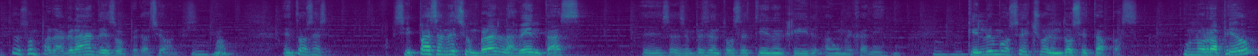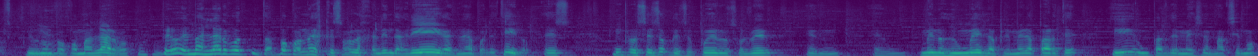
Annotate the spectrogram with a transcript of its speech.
Estos son para grandes operaciones, ¿no? Entonces, si pasan ese umbral las ventas, esas empresas entonces tienen que ir a un mecanismo, que lo hemos hecho en dos etapas uno rápido y uno un poco más largo. Pero el más largo tampoco no es que son las calendas griegas ni nada por el estilo. Es un proceso que se puede resolver en, menos de un mes la primera parte y un par de meses máximo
